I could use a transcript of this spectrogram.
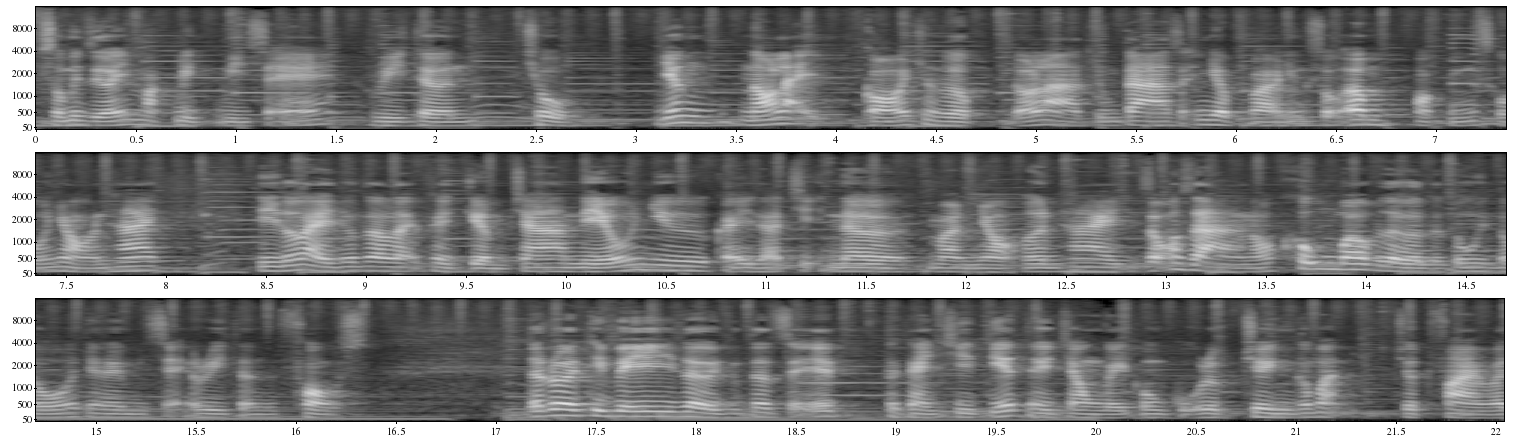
số bên dưới mặc định mình sẽ return chủ nhưng nó lại có trường hợp đó là chúng ta sẽ nhập vào những số âm hoặc những số nhỏ hơn hai thì lúc này chúng ta lại phải kiểm tra nếu như cái giá trị n mà nhỏ hơn 2 rõ ràng nó không bao giờ là dung nguyên tố, cho nên mình sẽ return false. Được rồi, thì bây giờ chúng ta sẽ thực hành chi tiết này trong cái công cụ lập trình. Các bạn chuột phải vào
